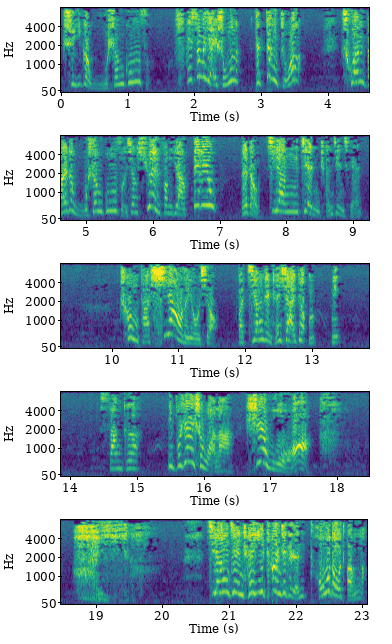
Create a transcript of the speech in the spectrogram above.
是一个武生公子。哎，这么眼熟呢？他正琢磨，穿白的武生公子像旋风一样滴溜来到江建成近前，冲他笑了又笑，把江建成吓一跳。嗯，你三哥，你不认识我了？是我。哎呀！江建成一看这个人，头都疼啊，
